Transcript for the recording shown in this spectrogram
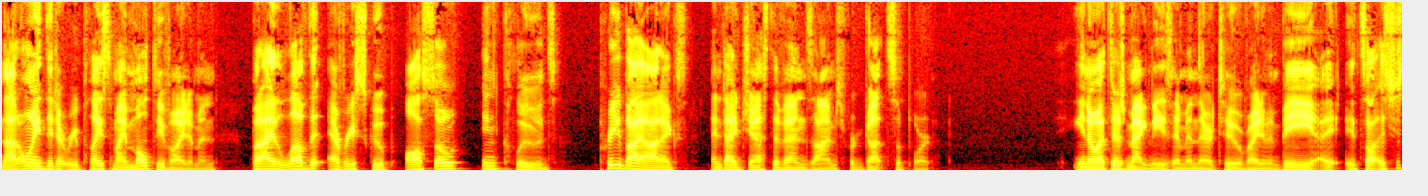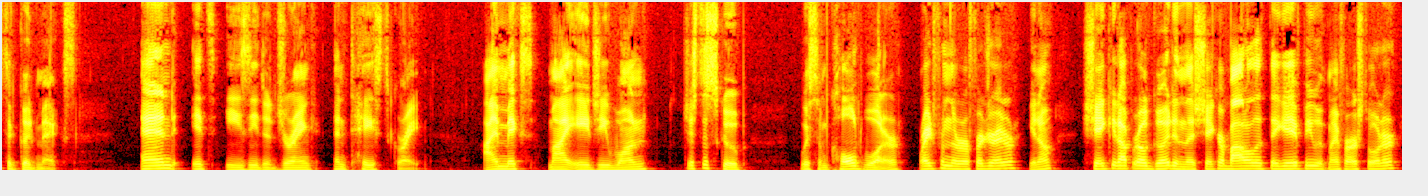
Not only did it replace my multivitamin, but I love that every scoop also includes prebiotics, and digestive enzymes for gut support. You know what? There's magnesium in there too, vitamin B. It's all it's just a good mix. And it's easy to drink and tastes great. I mix my AG1, just a scoop, with some cold water right from the refrigerator, you know, shake it up real good in the shaker bottle that they gave me with my first order,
